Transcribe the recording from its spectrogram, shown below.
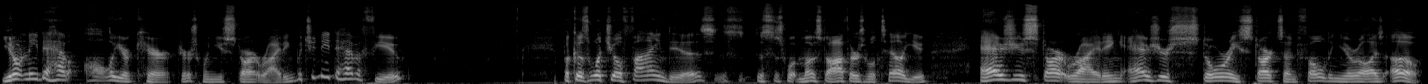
you don't need to have all your characters when you start writing, but you need to have a few. Because what you'll find is this is what most authors will tell you as you start writing, as your story starts unfolding, you realize, oh,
